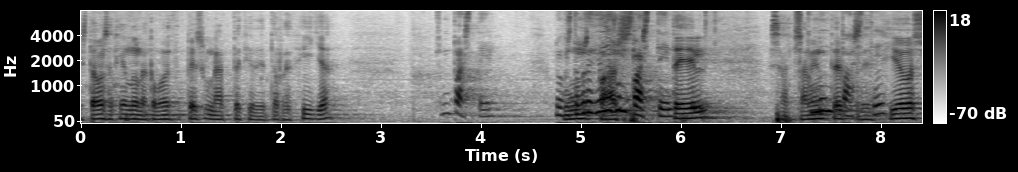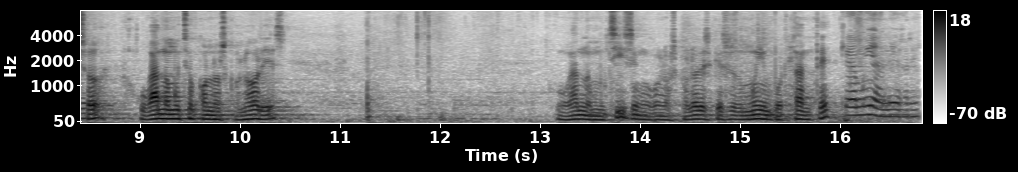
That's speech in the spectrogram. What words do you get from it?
Estamos haciendo una, como una especie de torrecilla. Es un pastel. Lo que Un estamos haciendo es un pastel. Exactamente, pastel. precioso. Jugando mucho con los colores. Jugando muchísimo con los colores, que eso es muy importante. Queda muy alegre.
